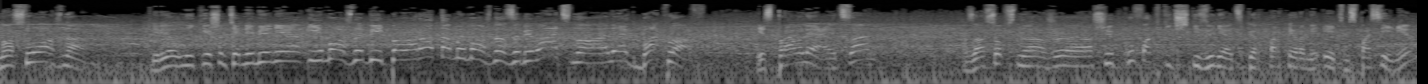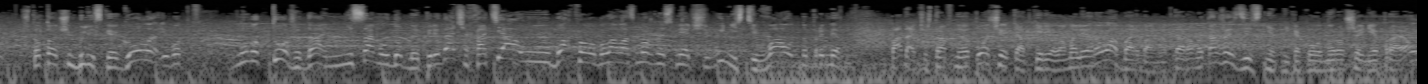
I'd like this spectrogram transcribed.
Но сложно. Кирилл Никишин, тем не менее, и можно бить поворотом, и можно забивать. Но Олег Баклов исправляется за, собственно же, ошибку. Фактически извиняется перед партнерами этим спасением. Что-то очень близкое гола. И вот, ну вот тоже, да, не самая удобная передача. Хотя у Бахрова была возможность мяч вынести в аут, например. Подача штрафную площадь от Кирилла Малерова. Борьба на втором этаже. Здесь нет никакого нарушения правил.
